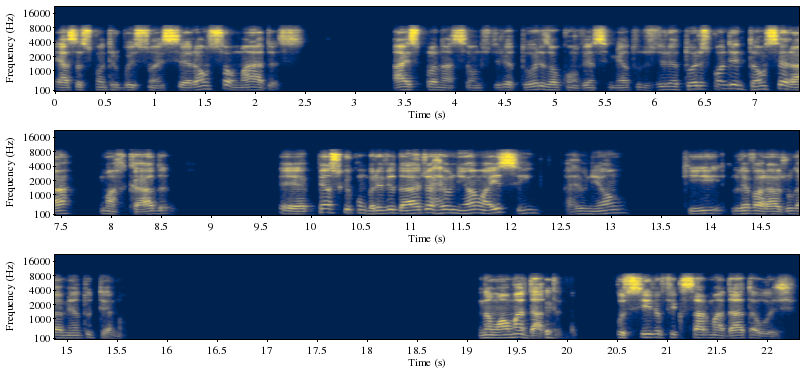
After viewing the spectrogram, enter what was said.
Essas contribuições serão somadas à explanação dos diretores, ao convencimento dos diretores, quando então será marcada é, penso que com brevidade a reunião, aí sim, a reunião que levará a julgamento o tema. Não há uma data. Possível fixar uma data hoje.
